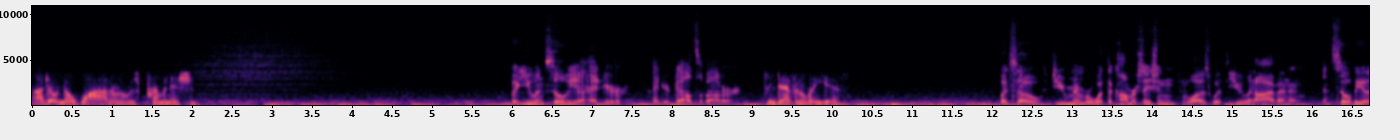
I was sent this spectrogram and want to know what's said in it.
I don't know why. I don't know. It was premonition. But you and Sylvia had your had your doubts about her. Definitely, yes. But so, do you remember what the conversation was with you and Ivan and, and Sylvia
